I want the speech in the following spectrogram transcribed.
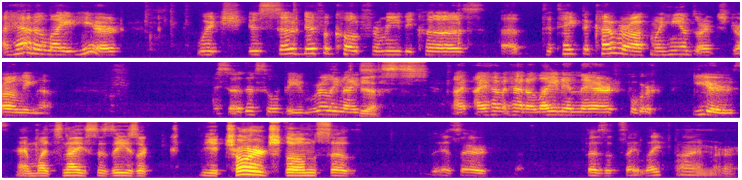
I had a light here, which is so difficult for me because uh, to take the cover off, my hands aren't strong enough. So this will be really nice. Yes. I, I haven't had a light in there for years. And what's nice is these are you charge them. So is there? Does it say lifetime or?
